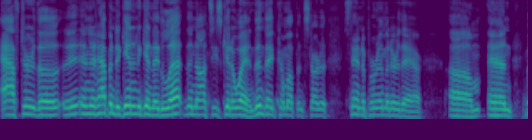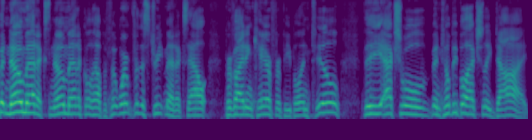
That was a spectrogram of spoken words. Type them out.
after the, and it happened again and again. They'd let the Nazis get away, and then they'd come up and start to stand a perimeter there. Um, and but no medics, no medical help. If it weren't for the street medics out providing care for people until the actual, until people actually died,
